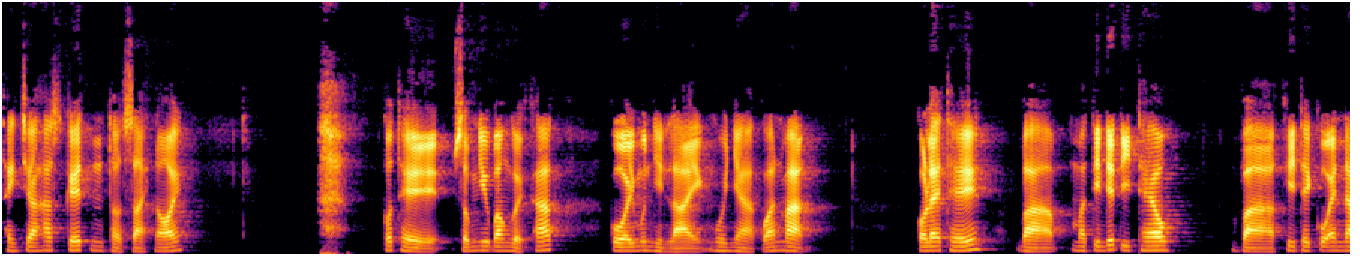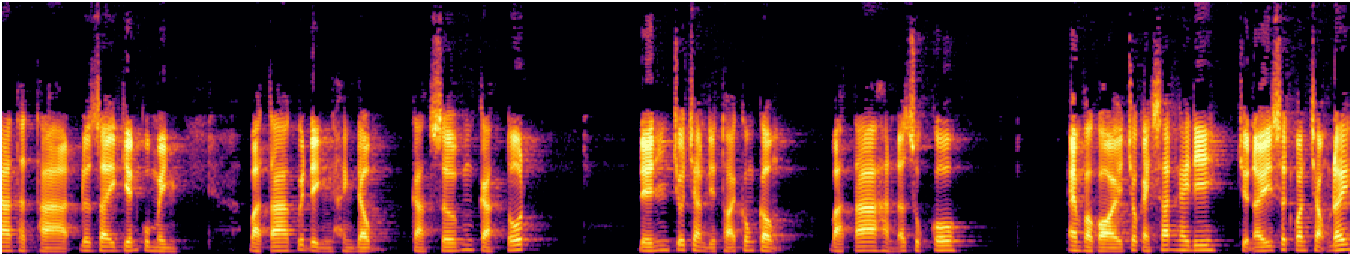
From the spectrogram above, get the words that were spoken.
Thanh tra Haskett thở dài nói, Có thể giống như bao người khác, Cô ấy muốn nhìn lại ngôi nhà của an mạng. Có lẽ thế, Bà Martinez đi theo. Và khi thấy cô Anna thật thà đưa ra ý kiến của mình, Bà ta quyết định hành động càng sớm càng tốt. Đến chỗ trạm điện thoại công cộng, Bà ta hẳn đã dục cô. Em vào gọi cho cảnh sát ngay đi, Chuyện ấy rất quan trọng đấy.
